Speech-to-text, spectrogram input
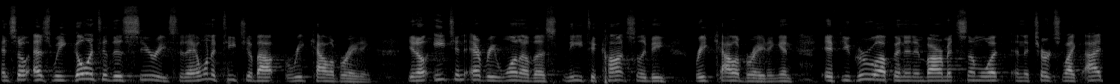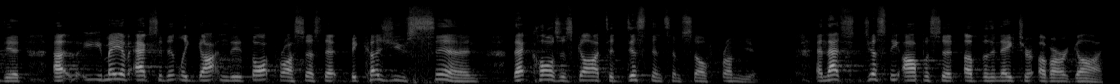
And so as we go into this series today, I want to teach you about recalibrating. You know, each and every one of us need to constantly be recalibrating. And if you grew up in an environment somewhat in the church like I did, uh, you may have accidentally gotten the thought process that because you sin, that causes God to distance himself from you. And that's just the opposite of the nature of our God.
